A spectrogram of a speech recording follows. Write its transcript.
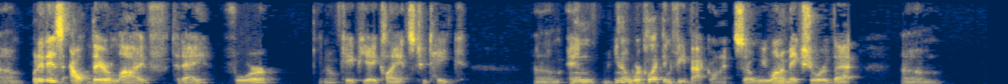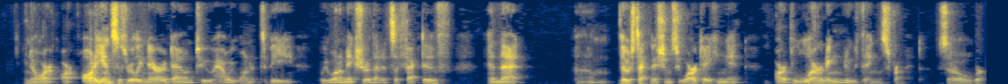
Um, but it is out there live today for you know KPA clients to take. Um, and you know we're collecting feedback on it, so we want to make sure that um, you know our our audience is really narrowed down to how we want it to be. We want to make sure that it's effective, and that um, those technicians who are taking it are learning new things from it. So we're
